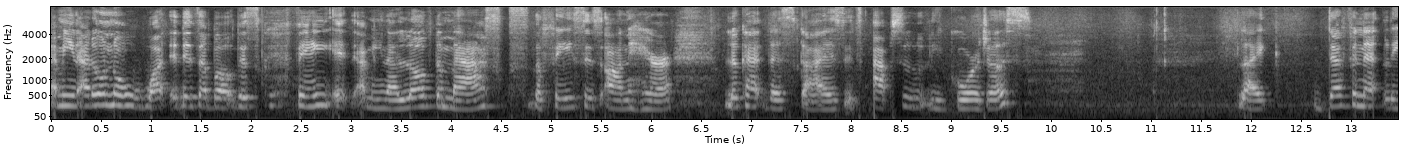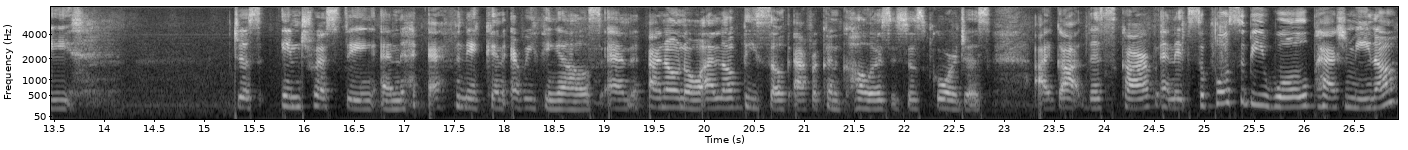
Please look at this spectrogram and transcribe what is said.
I mean, I don't know what it is about this thing. It, I mean, I love the masks, the faces on here. Look at this, guys. It's absolutely gorgeous. Like, definitely just interesting and ethnic and everything else. And I don't know I love these South African colors. It's just gorgeous. I got this scarf and it's supposed to be wool pashmina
